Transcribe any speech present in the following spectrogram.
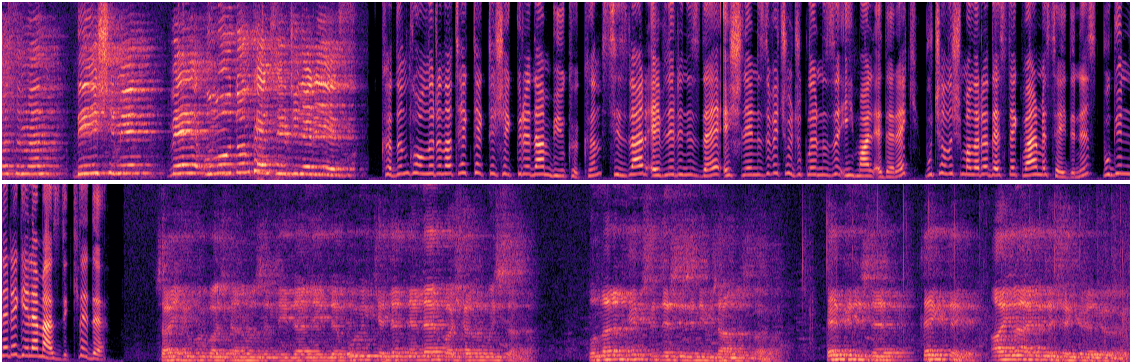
dayanışmasının, değişimin ve umudun temsilcileriyiz. Kadın kollarına tek tek teşekkür eden Büyük Akın, sizler evlerinizde eşlerinizi ve çocuklarınızı ihmal ederek bu çalışmalara destek vermeseydiniz bugünlere gelemezdik dedi. Sayın Cumhurbaşkanımızın liderliğinde bu ülkede neler başarılmışsa bunların hepsinde sizin imzanız var. Hepinize tek tek ayrı ayrı teşekkür ediyorum.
